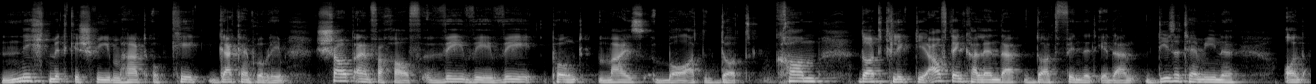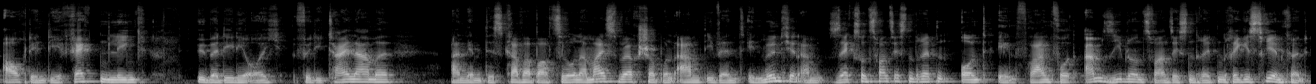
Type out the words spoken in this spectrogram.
nicht mitgeschrieben hat, okay, gar kein Problem. Schaut einfach auf www.maisboard.com. Dort klickt ihr auf den Kalender, dort findet ihr dann diese Termine und auch den direkten Link, über den ihr euch für die Teilnahme an dem Discover Barcelona Mais Workshop und Abendevent in München am 26.03. und in Frankfurt am 27.03. registrieren könnt.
